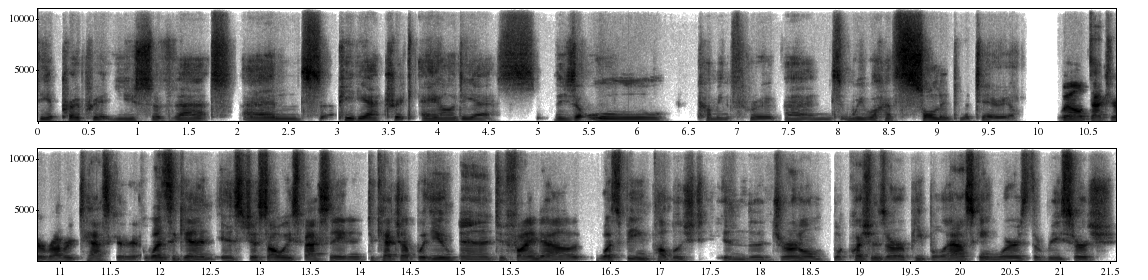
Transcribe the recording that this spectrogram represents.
the appropriate use of that, and pediatric ARDS. These are all coming through, and we will have solid material. Well, Dr. Robert Tasker, once again, it's just always fascinating to catch up with you and to find out what's being published in the journal, what questions are people asking, where's the research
